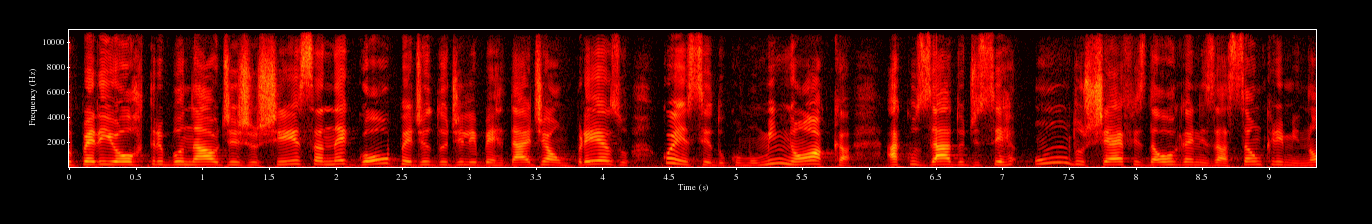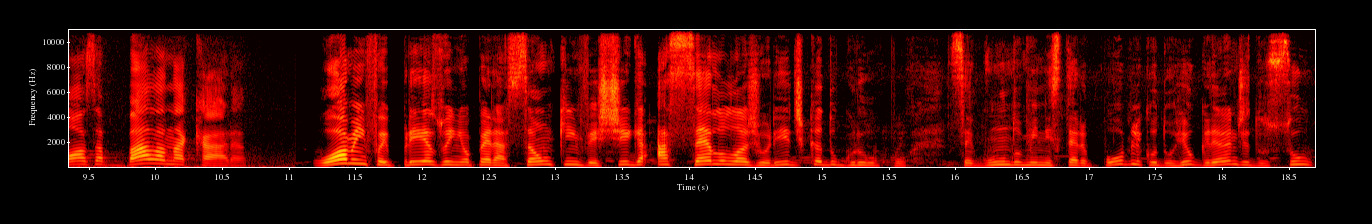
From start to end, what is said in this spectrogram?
Superior Tribunal de Justiça negou o pedido de liberdade a um preso, conhecido como Minhoca, acusado de ser um dos chefes da organização criminosa Bala na Cara. O homem foi preso em operação que investiga a célula jurídica do grupo. Segundo o Ministério Público do Rio Grande do Sul,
